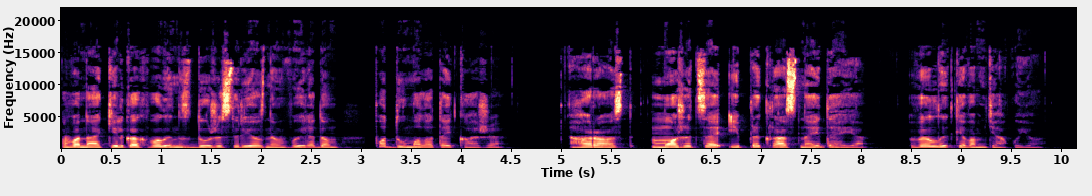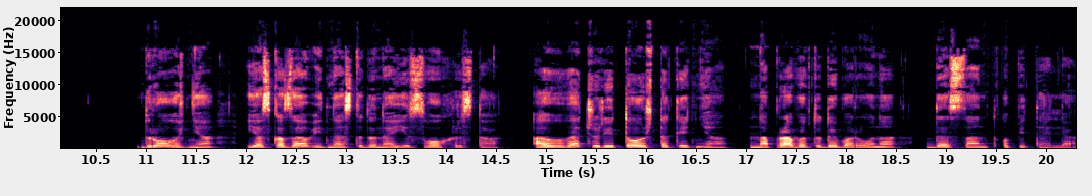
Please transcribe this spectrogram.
Вона кілька хвилин з дуже серйозним виглядом подумала та й каже Гаразд, може, це і прекрасна ідея. Велике вам дякую. Другого дня я сказав віднести до неї свого Христа, а ввечері того ж таки дня направив туди барона де Сант Опітелля.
